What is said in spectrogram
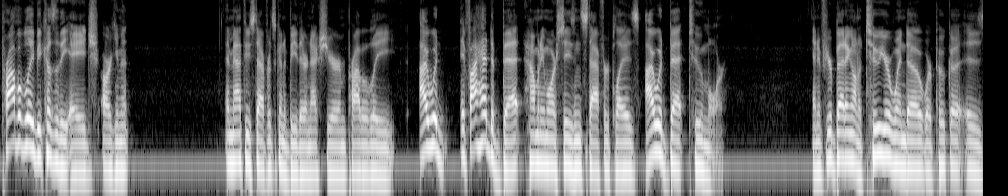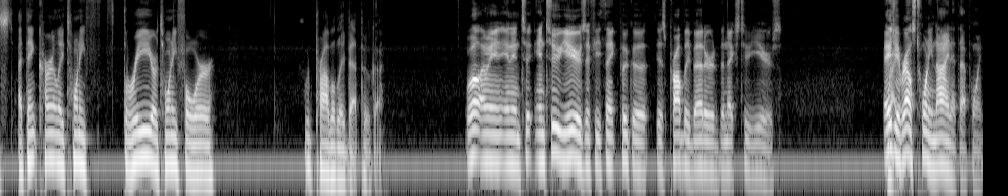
probably because of the age argument. And Matthew Stafford's going to be there next year, and probably I would if I had to bet how many more seasons Stafford plays, I would bet two more. And if you're betting on a two-year window where Puka is, I think currently 23 or 24, I would probably bet Puka. Well, I mean, and in two, in two years, if you think Puka is probably better the next two years, AJ Right. Brown's 29 at that point.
